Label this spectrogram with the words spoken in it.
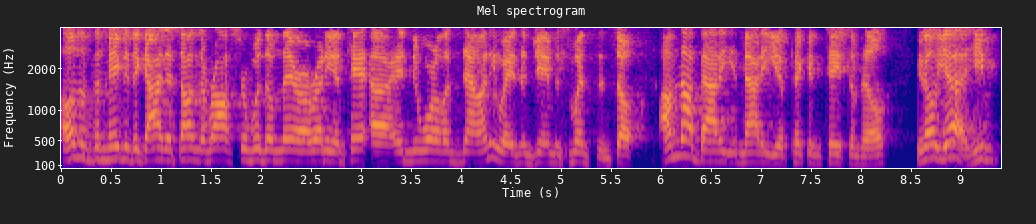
other than maybe the guy that's on the roster with him there already in, uh, in New Orleans now, anyways, and Jameis Winston. So I'm not mad at you, mad at you picking Taysom Hill. You know, yeah, he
